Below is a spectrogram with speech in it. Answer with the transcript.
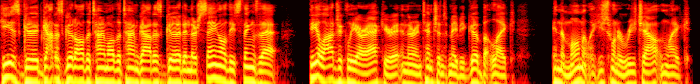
he is good God is good all the time all the time God is good and they're saying all these things that theologically are accurate and their intentions may be good but like in the moment like you just want to reach out and like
